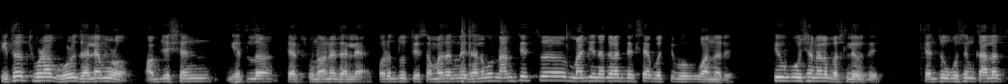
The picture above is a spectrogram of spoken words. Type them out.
तिथं थोडा घोळ झाल्यामुळं ऑब्जेक्शन घेतलं त्यात सुनावण्या झाल्या. परंतु ते समाधान नाही झालं म्हणून आमचेच माजी नगराध्यक्ष आहे बच्चू भाऊ वानरे ते उपोषणाला बसले होते. त्यांचं उपोषण कालच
